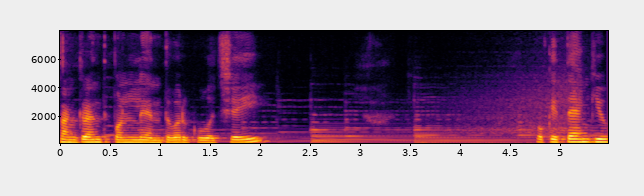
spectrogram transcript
సంక్రాంతి పనులు ఎంతవరకు వచ్చాయి? Okay thank you.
